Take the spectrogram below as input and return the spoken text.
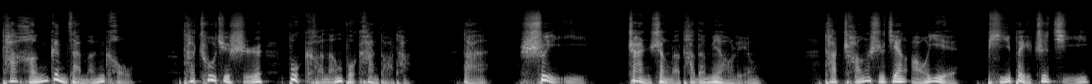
他横亘在门口。他出去时不可能不看到他，但睡意战胜了他的妙龄。他长时间熬夜，疲惫之极。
